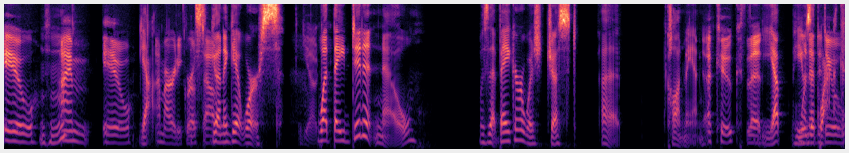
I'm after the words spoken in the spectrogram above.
Ew. Mhm. I'm ew. Yeah, I'm already grossed it's out. gonna get worse. Yuck. What they didn't know was that Baker was just a con man. A kook that Yep, he was a quack. to do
